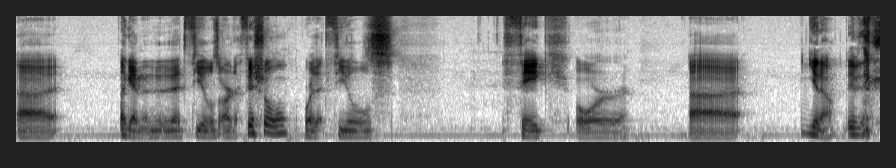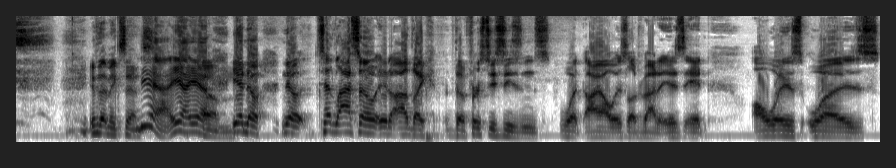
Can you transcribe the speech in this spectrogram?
uh again that feels artificial or that feels fake or uh you know if, if that makes sense Yeah, yeah, yeah, Um, yeah. No, no. Ted Lasso. It uh, like the first two seasons. What I always loved about it is it always was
